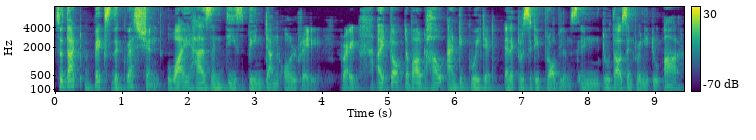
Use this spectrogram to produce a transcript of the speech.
So that begs the question why hasn't these been done already right? I talked about how antiquated electricity problems in 2022 are.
